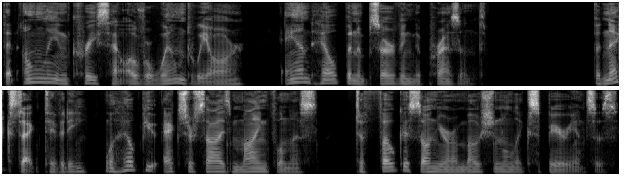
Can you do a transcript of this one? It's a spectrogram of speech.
that only increase how overwhelmed we are and help in observing the present. The next activity will help you exercise mindfulness to focus on your emotional experiences.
